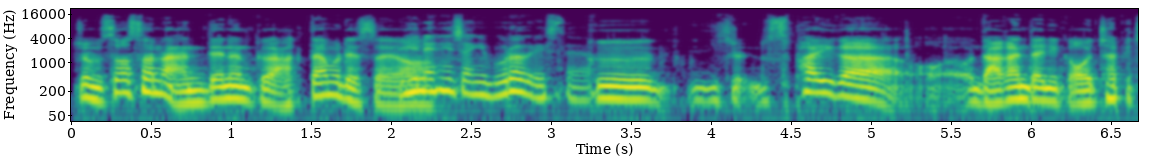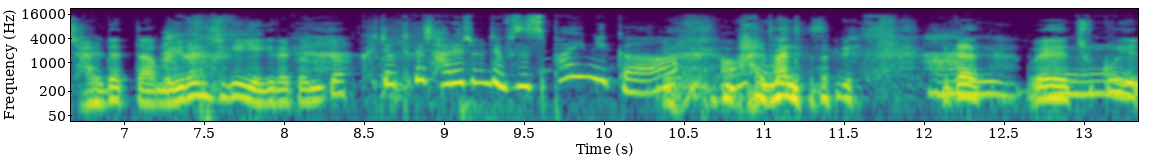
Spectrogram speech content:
좀 써서는 안 되는 그 악담을 했어요. 윤현 회장이 뭐라 그랬어요? 그 스파이가 어, 나간다니까 어차피 잘 됐다 뭐 이런 식의 얘기를 했거든요. 그죠? 어떻게 잘해주는데 무슨 스파입니까? 어, 말도 안 되는 소리. 그러니까 아유, 왜 네. 축구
